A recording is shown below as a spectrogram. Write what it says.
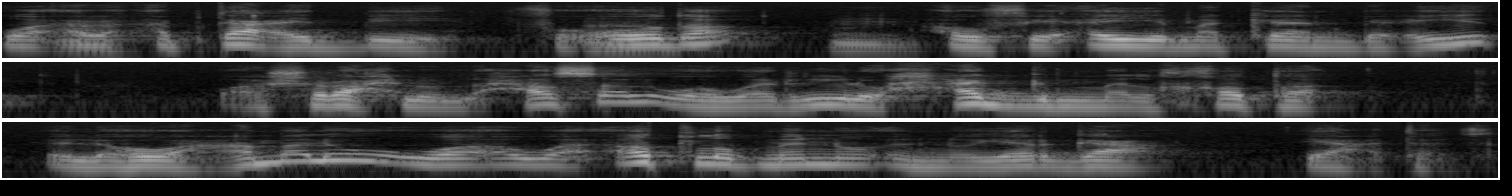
وأبتعد بيه في أوضة مم. أو في أي مكان بعيد وأشرح له اللي حصل وأوري له حجم الخطأ اللي هو عمله واطلب منه إنه يرجع يعتذر.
